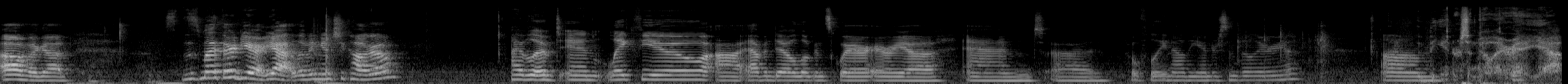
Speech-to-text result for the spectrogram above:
oh my god. This is my third year, yeah, living in Chicago. I've lived in Lakeview, uh, Avondale, Logan Square area, and uh, hopefully now the Andersonville area. Um, The Andersonville area, yeah.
